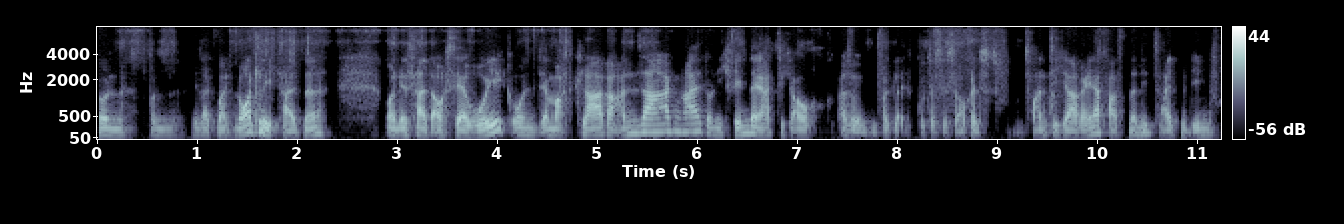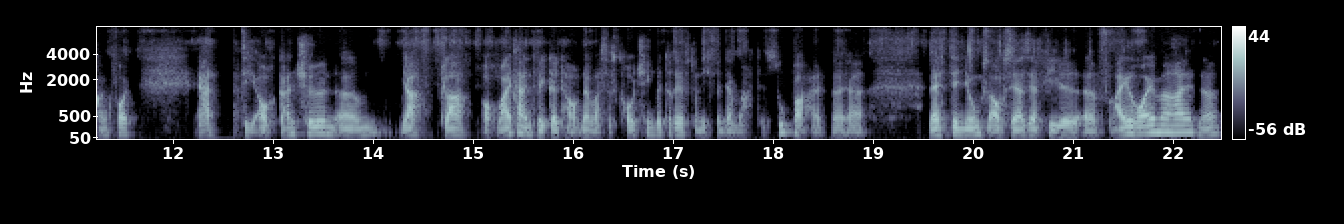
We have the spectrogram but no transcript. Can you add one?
so ein, so ein wie sagt man, Nordlicht halt, ne? Und ist halt auch sehr ruhig und er macht klare Ansagen halt. Und ich finde, er hat sich auch, also im Vergleich, gut, das ist auch jetzt 20 Jahre her fast, ne, die Zeit mit ihm in Frankfurt. Er hat sich auch ganz schön, ähm, ja, klar, auch weiterentwickelt, auch, ne, was das Coaching betrifft. Und ich finde, er macht es super halt. Ne. Er lässt den Jungs auch sehr, sehr viel äh, Freiräume halt. Ne.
